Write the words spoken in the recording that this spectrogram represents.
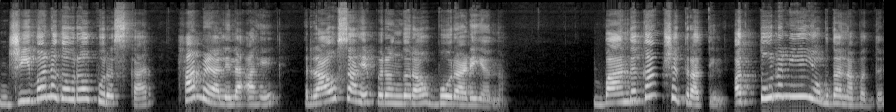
जीवन गौरव पुरस्कार हा मिळालेला आहे रावसाहेब रंगराव बोराडे यांना. बांधकाम क्षेत्रातील अतुलनीय योगदानाबद्दल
